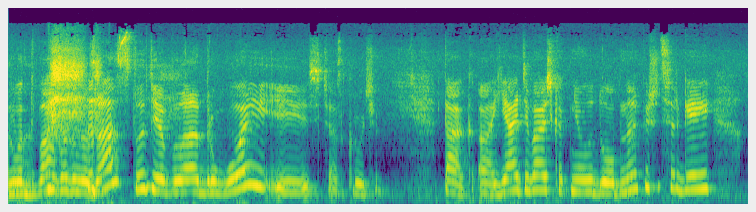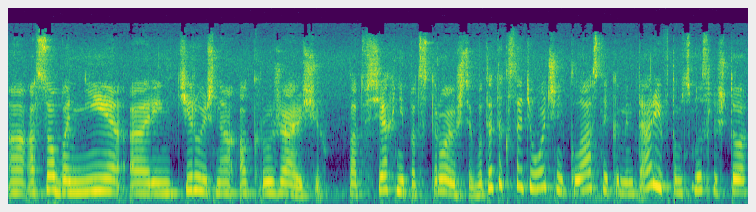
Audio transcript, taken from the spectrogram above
вот два года назад студия была другой, и сейчас круче. Так, а, я одеваюсь как неудобно, пишет Сергей, а, особо не ориентируюсь на окружающих. под всех не подстроишься. Вот это, кстати, очень классный комментарий в том смысле, что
